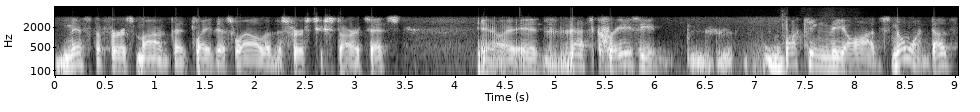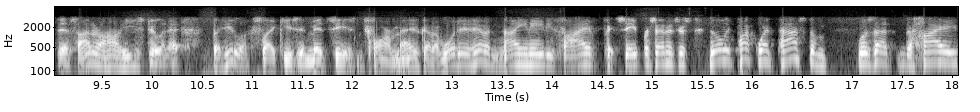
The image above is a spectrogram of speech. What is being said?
miss the first month, and play this well in his first two starts, that's you know, it, that's crazy bucking the odds. No one does this. I don't know how he's doing it, but he looks like he's in midseason form. Man, he's got a what did he have a 985 save percentage? The only puck went past him was that high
